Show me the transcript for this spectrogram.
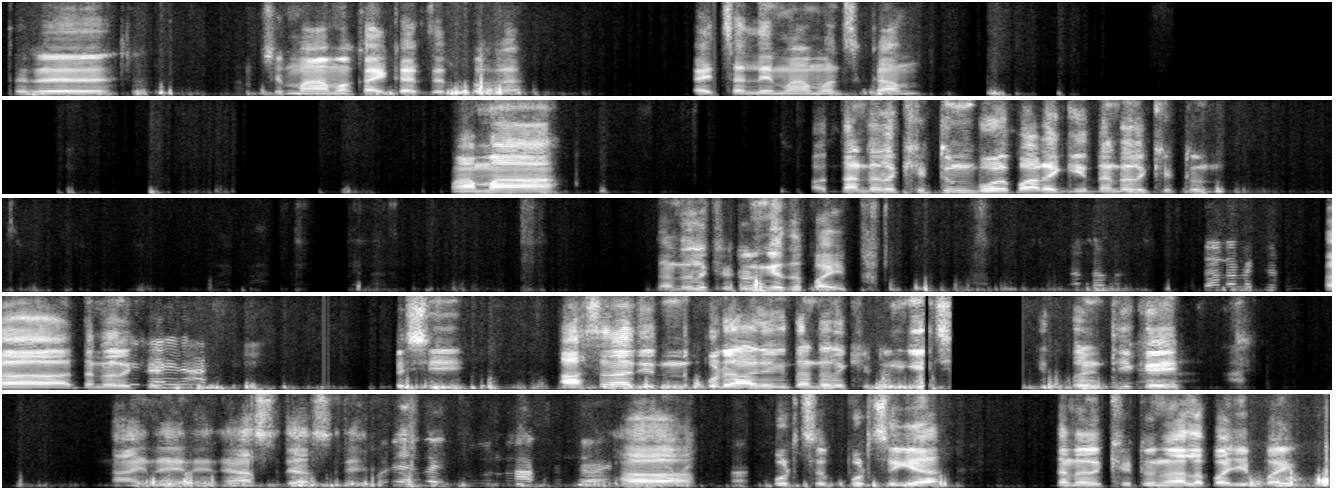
तर आमचे मामा काय करतात बघा. काय चाललंय मामाचं काम? मामा दंडाला खिटून बोळ पाडा की दंडाला खिटून. दंडाला खिटून घ्यायचं पाईप. हा दंडाला खिट कशी? असं ना तिथून पुढे आले दंडाला खिटून घ्यायची. तिथपर्यंत ठीक आहे. नाही नाही नाही नाही, असू दे असू दे. हा पुढचं पुढचं घ्या. दंडाला खिटून आला पाहिजे पाईप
